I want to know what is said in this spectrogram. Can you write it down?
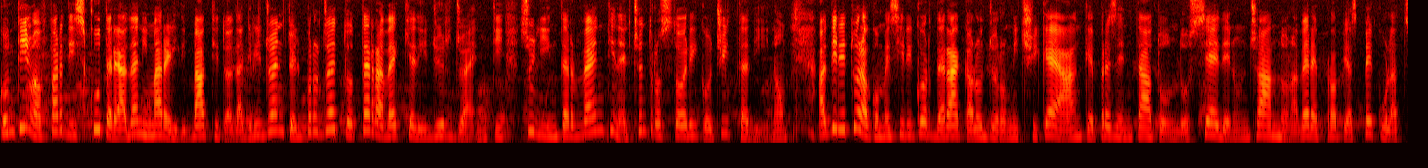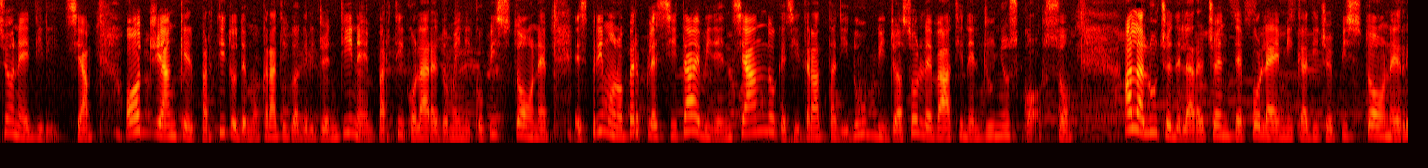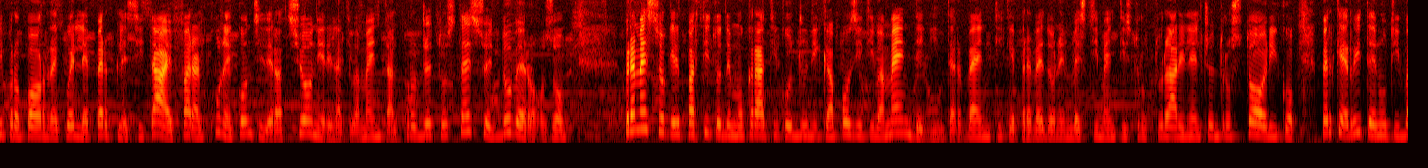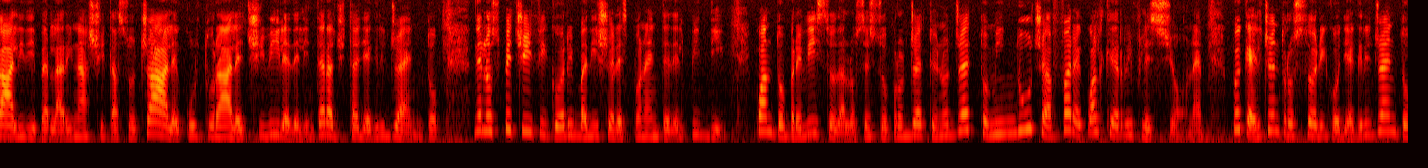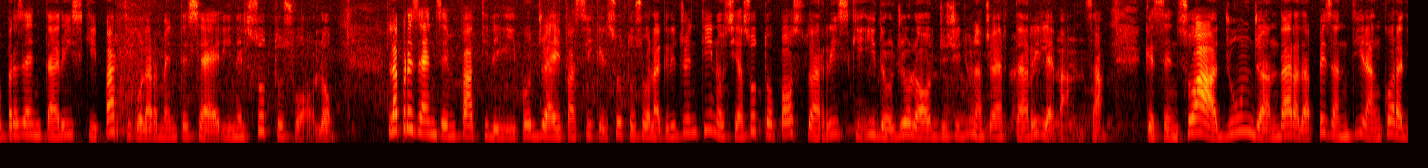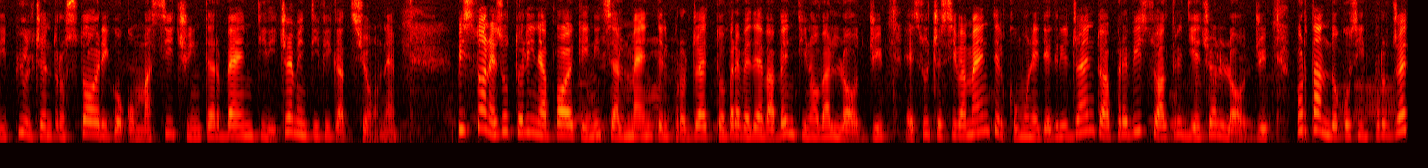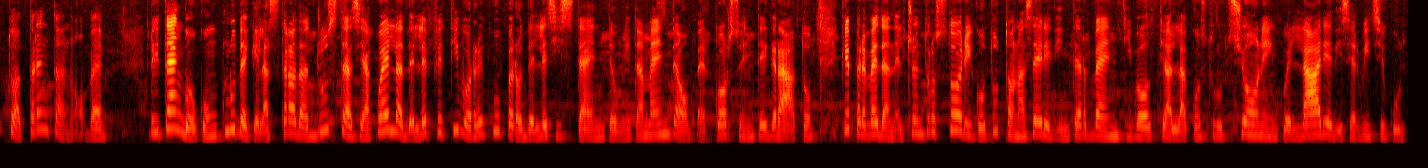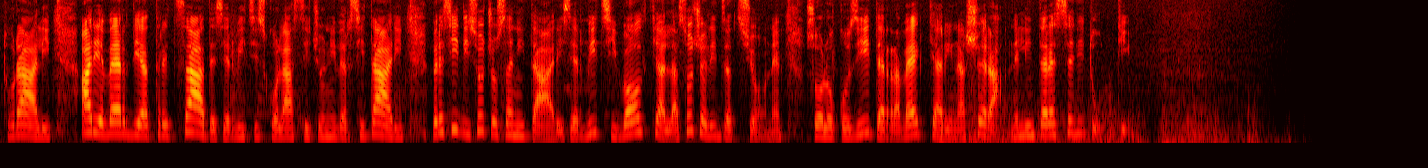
Continua a far discutere e ad animare il dibattito ad Agrigento il progetto Terra Vecchia di Girgenti sugli interventi nel centro storico cittadino. Addirittura, come si ricorderà, Calogero Micciche ha anche presentato un dossier denunciando una vera e propria speculazione edilizia. Oggi anche il Partito Democratico Agrigentino e in particolare Domenico Pistone esprimono perplessità evidenziando che si tratta di dubbi già sollevati nel giugno scorso. Alla luce della recente polemica, dice Pistone, riproporre quelle perplessità e fare alcune considerazioni relativamente al progetto stesso è doveroso. Premesso che il Partito Democratico giudica positivamente gli interventi che prevedono investimenti strutturali nel centro storico perché ritenuti validi per la rinascita sociale, culturale e civile dell'intera città di Agrigento, nello specifico ribadisce l'esponente del PD, quanto previsto dallo stesso progetto in oggetto mi induce a fare qualche riflessione, poiché il centro storico di Agrigento presenta rischi particolarmente seri nel sottosuolo. La presenza infatti degli ipogei fa sì che il sottosuolo agrigentino sia sottoposto a rischi idrogeologici di una certa rilevanza. Che senso ha, aggiunge, andare ad appesantire ancora di più il centro storico con massicci interventi di cementificazione? Pistone sottolinea poi che inizialmente il progetto prevedeva 29 alloggi e successivamente il comune di Agrigento ha previsto altri 10 alloggi, portando così il progetto a 39. Ritengo, conclude, che la strada giusta sia quella dell'effettivo recupero dell'esistente unitamente a un percorso integrato che preveda nel centro storico tutta una serie di interventi volti alla costruzione in quell'area di servizi culturali, aree verdi attrezzate, servizi scolastici universitari, presidi sociosanitari, servizi volti alla socializzazione. Solo così Terravecchia rinascerà nell'interesse di tutti.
